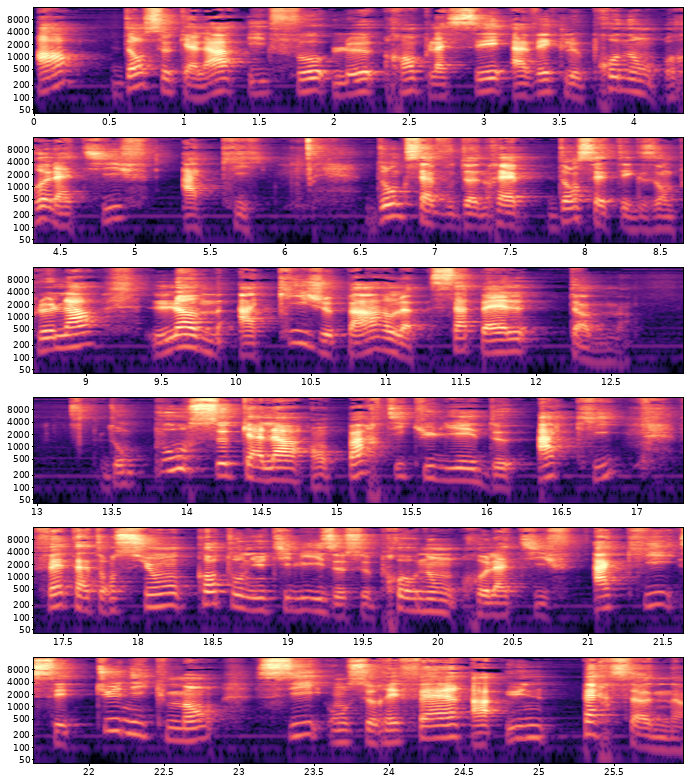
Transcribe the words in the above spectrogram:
A, dans ce cas-là, il faut le remplacer avec le pronom relatif à qui. Donc, ça vous donnerait, dans cet exemple-là, l'homme à qui je parle s'appelle Tom. Donc pour ce cas-là en particulier de acquis, faites attention, quand on utilise ce pronom relatif acquis, c'est uniquement si on se réfère à une personne.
